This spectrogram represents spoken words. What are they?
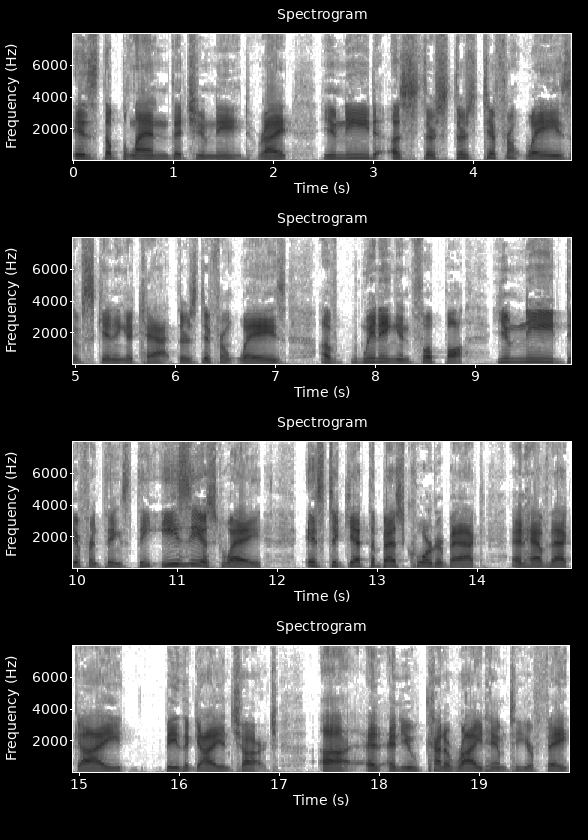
is the blend that you need, right? You need a there's there's different ways of skinning a cat. There's different ways of winning in football. You need different things. The easiest way is to get the best quarterback and have that guy be the guy in charge, uh, and and you kind of ride him to your fate.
